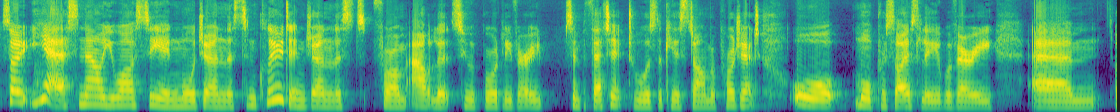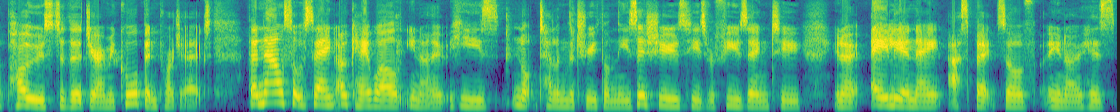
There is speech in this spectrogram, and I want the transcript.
So, yes, now you are seeing more journalists, including journalists from outlets who are broadly very sympathetic towards the Keir Starmer project, or more precisely, were very um, opposed to the Jeremy Corbyn project. They're now sort of saying, okay, well, you know, he's not telling the truth on these issues. He's refusing to, you know, alienate aspects of, you know, his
